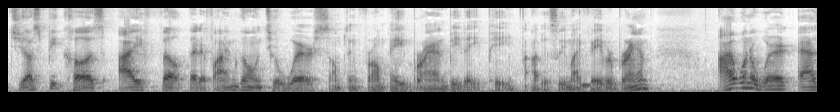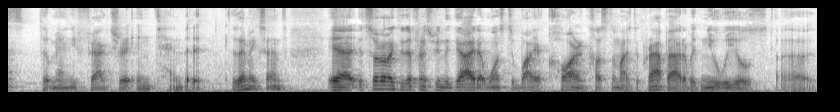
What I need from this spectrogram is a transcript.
Just because I felt that if I'm going to wear something from a brand, be it AP, obviously my favorite brand, I want to wear it as the manufacturer intended it. Does that make sense? Yeah, it's sort of like the difference between the guy that wants to buy a car and customize the crap out of it, new wheels, uh,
